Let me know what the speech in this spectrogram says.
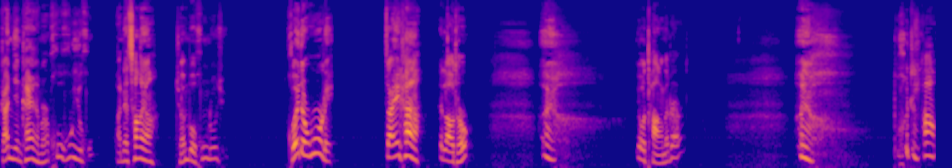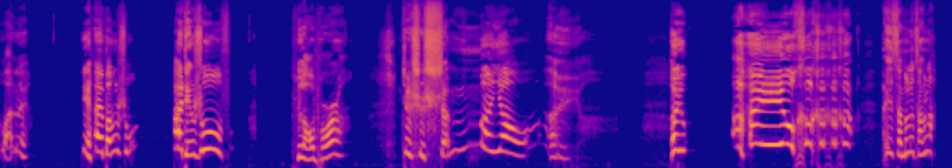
赶紧开开门，呼呼一呼，把这苍蝇全部轰出去。回到屋里，再一看啊，这老头哎呀，又躺在这儿。哎呀，不过这拉完了呀，你还甭说，还挺舒服。老婆啊，这是什么药啊？哎呀，哎呦，哎呦，呵呵呵呵，哎，怎么了？怎么了？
